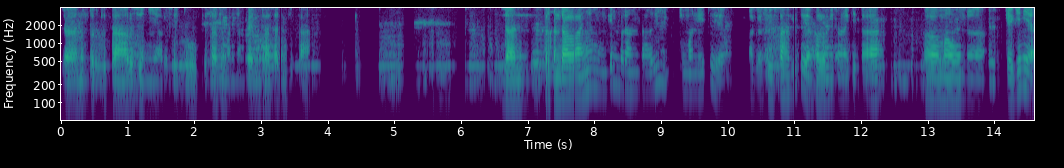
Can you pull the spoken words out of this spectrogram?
gak nuntut kita harus ini harus itu. Kita cuma nyampein perasaan kita. Dan terkendalanya mungkin barangkali cuman itu ya agak susah gitu ya kalau misalnya kita uh, mau nge, kayak gini ya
